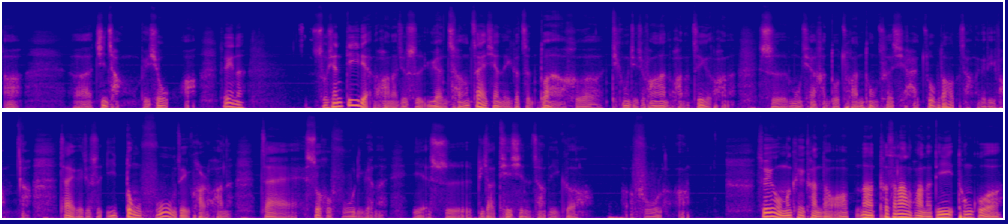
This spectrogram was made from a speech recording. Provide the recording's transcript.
啊，呃进场维修啊。所以呢。首先，第一点的话呢，就是远程在线的一个诊断和提供解决方案的话呢，这个的话呢，是目前很多传统车企还做不到的这样的一个地方啊。再一个就是移动服务这一块的话呢，在售后服务里边呢，也是比较贴心的这样的一个服务了啊。所以我们可以看到啊，那特斯拉的话呢，第一，通过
